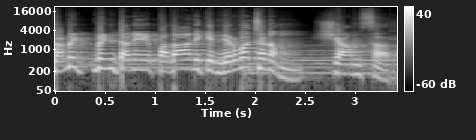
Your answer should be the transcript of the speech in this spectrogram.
కమిట్మెంట్ అనే పదానికి నిర్వచనం శ్యామ్ సార్.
